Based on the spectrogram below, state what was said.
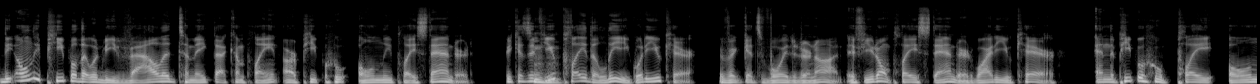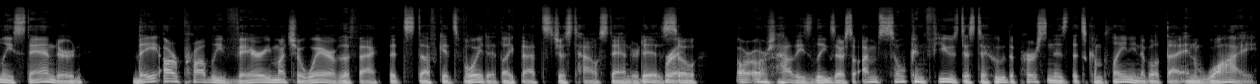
the only people that would be valid to make that complaint are people who only play standard. Because if you Mhm. play the league, what do you care if it gets voided or not? If you don't play standard, why do you care? And the people who play only standard, they are probably very much aware of the fact that stuff gets voided. Like that's just how standard is. Right. So or, or how these leagues are. So I'm so confused as to who the person is that's complaining about that and why.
